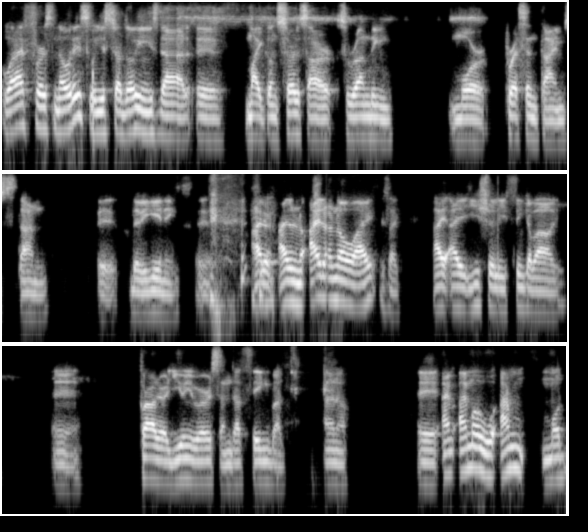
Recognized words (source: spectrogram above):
what I first noticed when you start talking is that uh, my concerns are surrounding more present times than uh, the beginnings. Uh, I don't I don't know I don't know why. It's like I I usually think about uh, parallel universe and that thing, but I don't know. Uh, I'm I'm more, I'm more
